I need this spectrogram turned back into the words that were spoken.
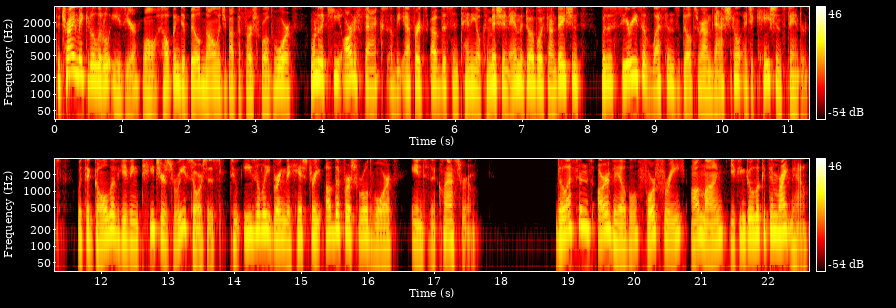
To try and make it a little easier, while helping to build knowledge about the First World War, one of the key artifacts of the efforts of the Centennial Commission and the Doughboy Foundation was a series of lessons built around national education standards with the goal of giving teachers resources to easily bring the history of the First World War into the classroom. The lessons are available for free online. You can go look at them right now.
